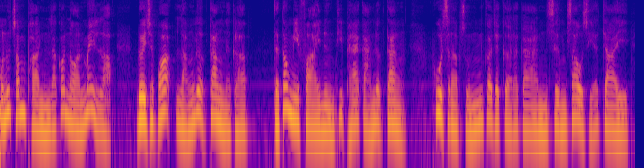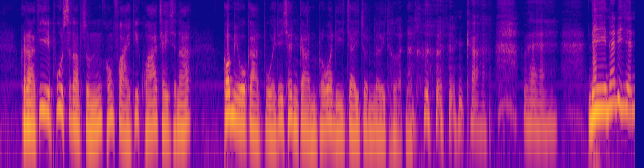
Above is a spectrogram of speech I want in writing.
มนุษยสัมพันธ์ แล้วก็นอนไม่หลับ โดยเฉพาะหลังเลือกตั้งนะครับ จะต้องมีฝ่ายหนึ่งที่แพ้การเลือกตั้ง ผู้สนับสนุนก็จะเกิดอาการซึมเศร้าเสียใจ ขณะที่ผู้สนับสนุนของฝ่ายที่คว้าชัยชนะ ก็มีโอกาสป่วยได้เช่นกัน เพราะว่าดีใจจนเลยเถิดนะ ค่ะแหมดีนะดิฉัน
